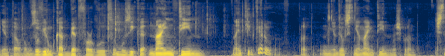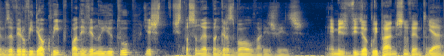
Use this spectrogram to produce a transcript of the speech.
E então vamos ouvir um bocado de Bad for Good, a música 19. 19, que era. Pronto, nenhum deles tinha 19, mas pronto. Estamos a ver o videoclipe, podem ver no YouTube. Este, isto passou no Headbangers Ball várias vezes. É mesmo videoclipe há anos 90. Yeah.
